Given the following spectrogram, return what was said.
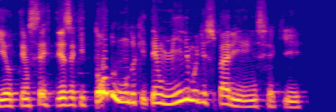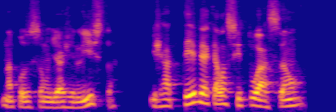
e eu tenho certeza que todo mundo que tem o um mínimo de experiência aqui na posição de agilista já teve aquela situação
